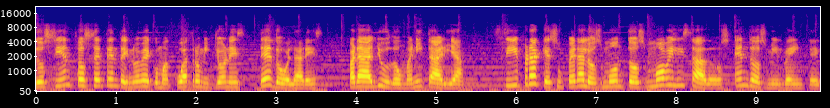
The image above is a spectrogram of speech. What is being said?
279,4 millones de dólares para ayuda humanitaria, cifra que supera los montos movilizados en 2020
